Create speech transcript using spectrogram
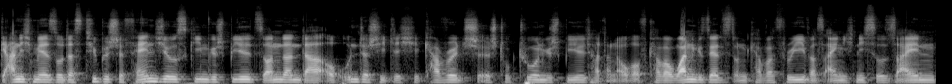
gar nicht mehr so das typische Fangio-Scheme gespielt, sondern da auch unterschiedliche Coverage-Strukturen gespielt, hat dann auch auf Cover 1 gesetzt und Cover 3, was eigentlich nicht so sein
